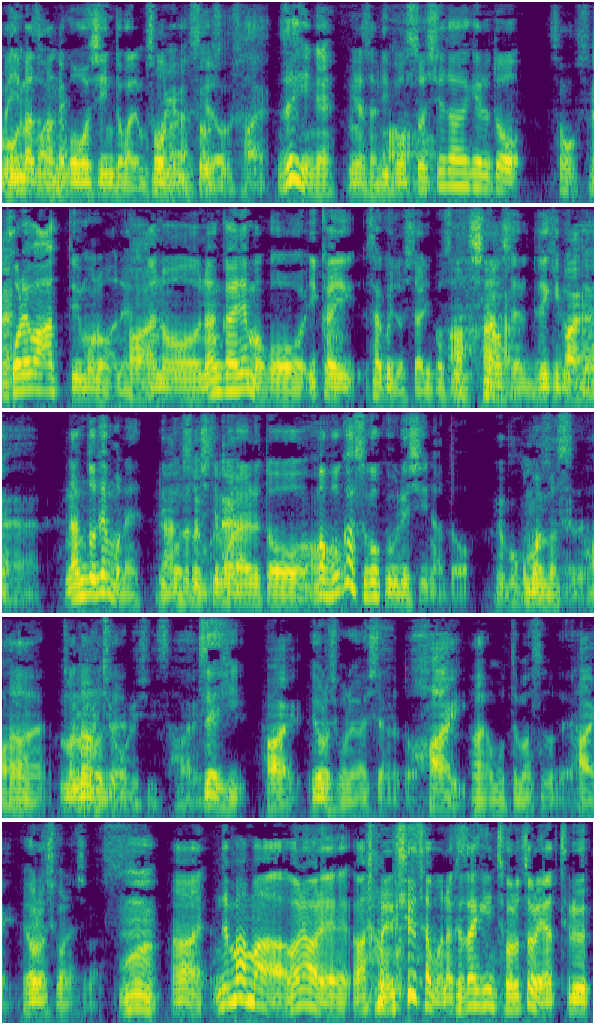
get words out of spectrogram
ば今ズマンの更新とかでもそうなんですけど、ぜひね、皆さんリポストしていただけると、そうですね。これはっていうものはね、はい。あの、何回でもこう、一回削除したリポストにし直したりできるんで。はいはいはいはい、何度でもね、リポストしてもらえると、ねまあ僕はすごく嬉しいなと思いま。もですす。ねはい。まあなので。ぜひ、はい。よろしくお願いしたいなと、はい。はい、思ってますので、はい。よろしくお願いします。うん。はい。で、まあまあ、我々、あの、LQ さんもなんか最近ちょろちょろやってる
